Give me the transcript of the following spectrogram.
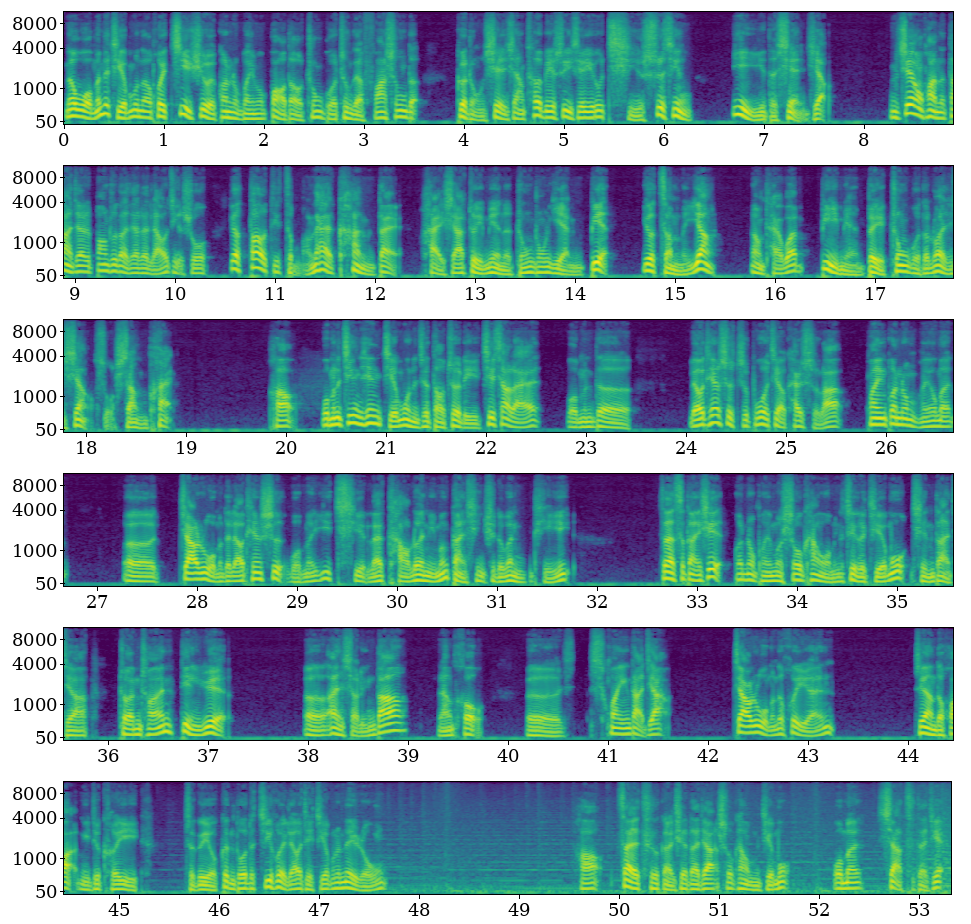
那我们的节目呢，会继续为观众朋友们报道中国正在发生的各种现象，特别是一些有启示性意义的现象。那这样的话呢，大家帮助大家来了解说，要到底怎么来看待海峡对面的种种演变，又怎么样让台湾避免被中国的乱象所伤害。好，我们的今天节目呢就到这里，接下来我们的聊天室直播就要开始了，欢迎观众朋友们。呃，加入我们的聊天室，我们一起来讨论你们感兴趣的问题。再次感谢观众朋友们收看我们的这个节目，请大家转传、订阅，呃，按小铃铛，然后呃，欢迎大家加入我们的会员。这样的话，你就可以这个有更多的机会了解节目的内容。好，再次感谢大家收看我们节目，我们下次再见。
